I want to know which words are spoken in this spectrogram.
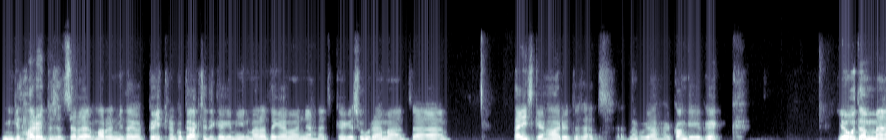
mingid harjutused selle, ma arvan, mida kõik nagu peaksid ikkagi mingil määral tegema, on jah, need kõige suuremad äh, täiskeha harjutused, et nagu jah, kangiga kükk. jõutõmme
